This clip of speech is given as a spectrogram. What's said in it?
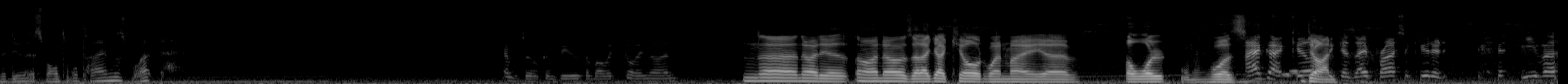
Gotta do this multiple times. What? I'm so confused about what's going on. No, no idea. All I know is that I got killed when my uh, alert was. I got killed Done. because I prosecuted Eva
